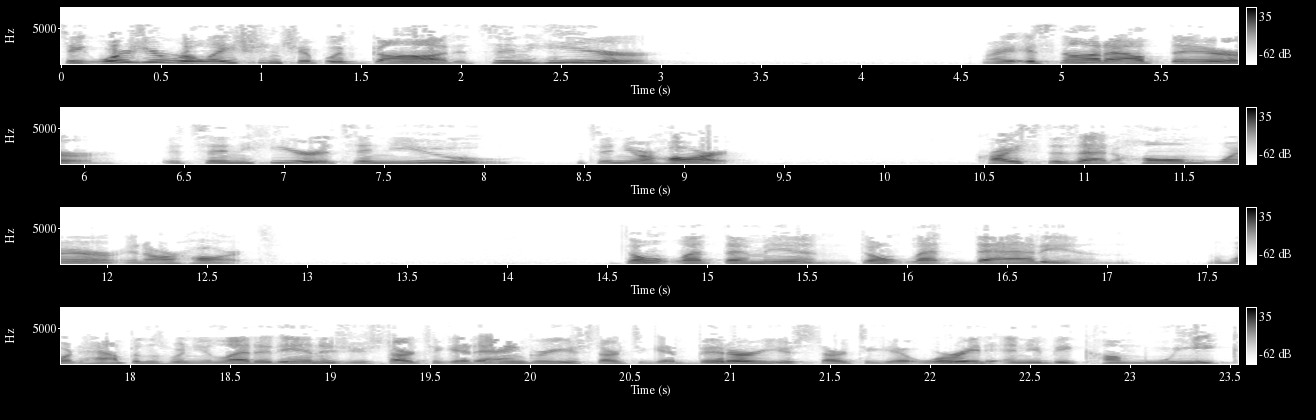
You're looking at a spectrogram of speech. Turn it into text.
See, where's your relationship with God? It's in here. Right? It's not out there. It's in here. It's in you. It's in your heart. Christ is at home where? In our hearts. Don't let them in. Don't let that in. And what happens when you let it in is you start to get angry, you start to get bitter, you start to get worried, and you become weak.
